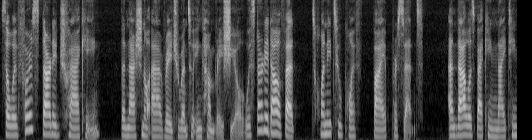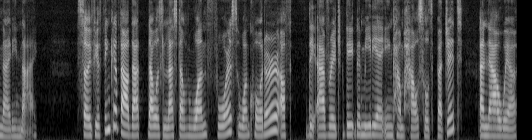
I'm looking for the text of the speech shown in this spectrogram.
So when we first started tracking the national average rent to income ratio, we started off at 22.5%. And that was back in 1999. So if you think about that, that was less than one fourth, one quarter of the average, the, the median income household's budget. And now we're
